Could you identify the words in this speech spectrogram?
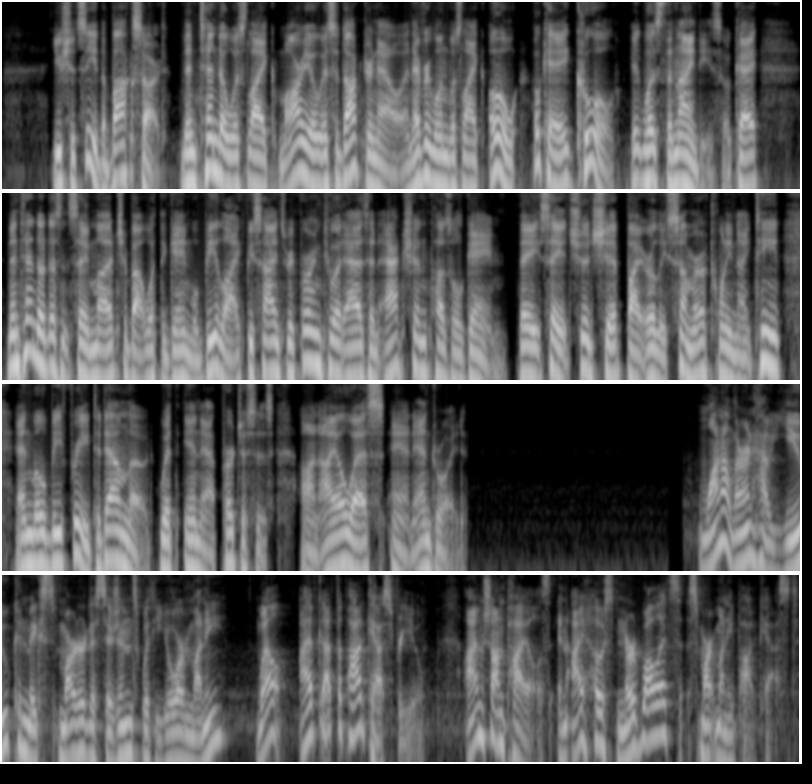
You should see the box art. Nintendo was like, Mario is a doctor now, and everyone was like, oh, okay, cool. It was the 90s, okay? Nintendo doesn't say much about what the game will be like besides referring to it as an action puzzle game. They say it should ship by early summer of 2019 and will be free to download with in-app purchases on iOS and Android. Want to learn how you can make smarter decisions with your money? Well, I've got the podcast for you. I'm Sean Pyles, and I host NerdWallet's Smart Money Podcast.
